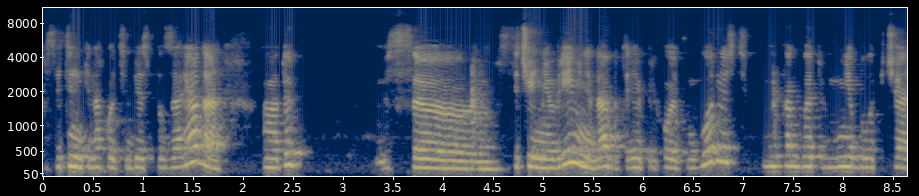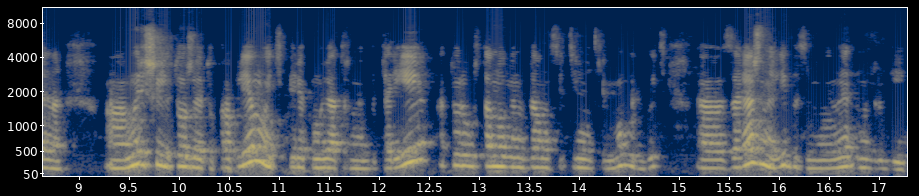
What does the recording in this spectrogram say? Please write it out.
светильники находятся без подзаряда, то с, с течением времени да, батарея приходит в негодность, ну, как бы это не было печально, мы решили тоже эту проблему, и теперь аккумуляторные батареи, которые установлены в данном светильнике, могут быть а, заряжены либо заменены на другие.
